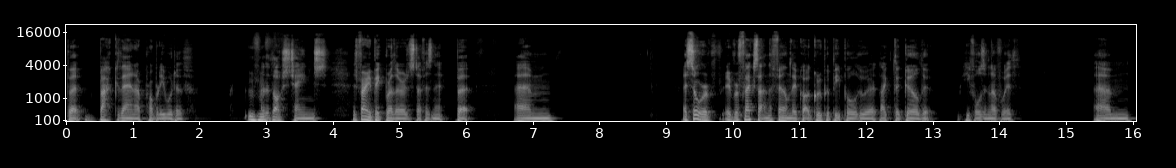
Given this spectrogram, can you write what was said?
but back then I probably would have. Mhm. But the lot's changed. It's very Big Brother and stuff, isn't it? But um, it sort of it reflects that in the film. They've got a group of people who are like the girl that he falls in love with. Um,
